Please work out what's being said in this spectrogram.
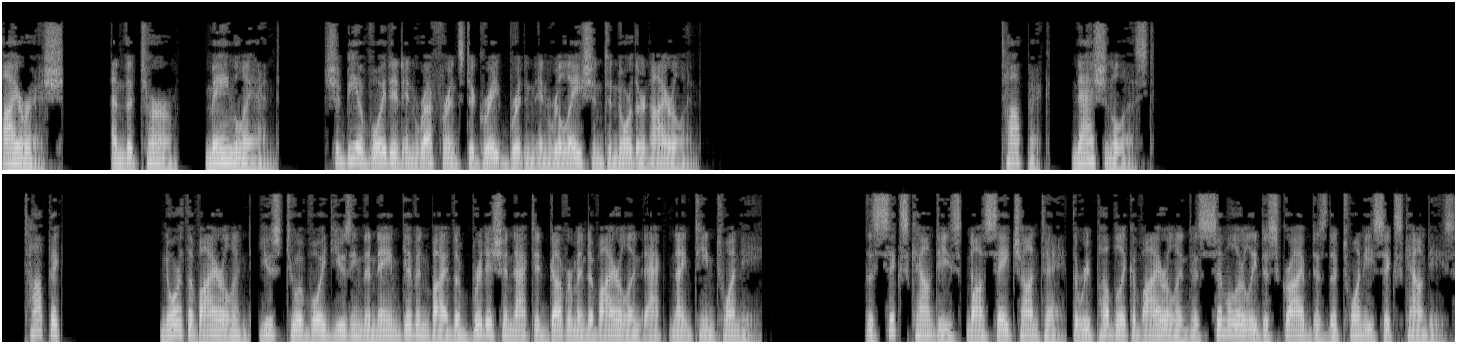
"...Irish," and the term "...mainland," should be avoided in reference to Great Britain in relation to Northern Ireland. Nationalist North of Ireland, used to avoid using the name given by the British enacted Government of Ireland Act 1920. The six counties the Republic of Ireland is similarly described as the 26 counties.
